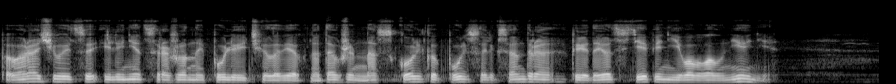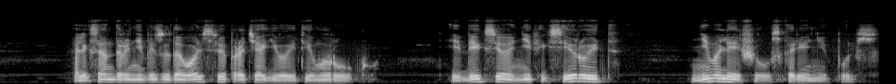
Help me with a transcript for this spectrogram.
поворачивается или нет сраженный пулей человек, но также насколько пульс Александра передает степень его волнения. Александр не без удовольствия протягивает ему руку, и Биксио не фиксирует ни малейшего ускорения пульса.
